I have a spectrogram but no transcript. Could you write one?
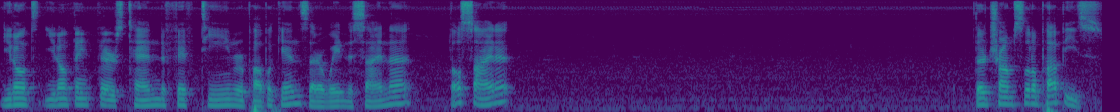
You don't you don't think there's 10 to 15 Republicans that are waiting to sign that? They'll sign it. They're Trump's little puppies.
